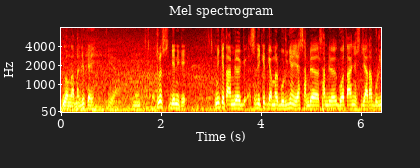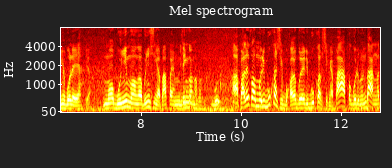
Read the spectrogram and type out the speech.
Belum lama juga ya. Iya. Hmm. Terus gini Ki, ini kita ambil sedikit gambar burungnya ya sambil sambil gua tanya sejarah burungnya boleh ya? Ya. Mau bunyi mau nggak bunyi sih nggak apa-apa yang penting. Dibuka bu- apalagi kalau mau dibuka sih, kalau boleh dibuka sih nggak apa-apa. Gue demen banget.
